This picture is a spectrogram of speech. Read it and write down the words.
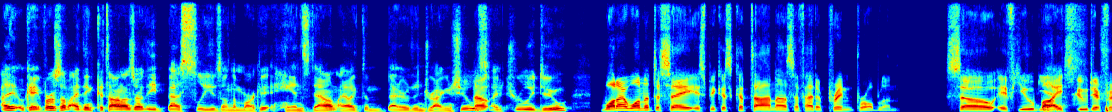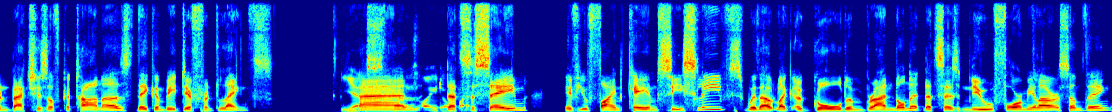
I okay. First off, I think katanas are the best sleeves on the market, hands down. I like them better than Dragon Shields. No. I truly do. what i wanted to say is because katanas have had a print problem so if you buy Yes. two different batches of katanas they can be different lengths Yes, And why you don't That's the same. If you find KMC sleeves without like a golden brand on it that says new formula or something,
